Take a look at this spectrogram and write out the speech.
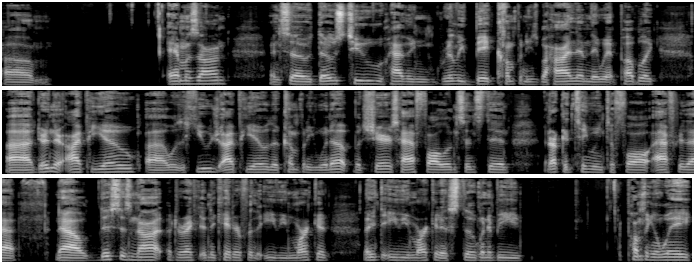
um, Amazon. And so those two having really big companies behind them, they went public. Uh, during their IPO, uh, was a huge IPO. The company went up, but shares have fallen since then and are continuing to fall after that. Now, this is not a direct indicator for the EV market. I think the EV market is still going to be pumping away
